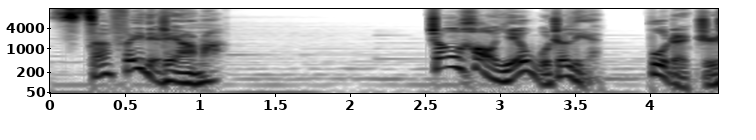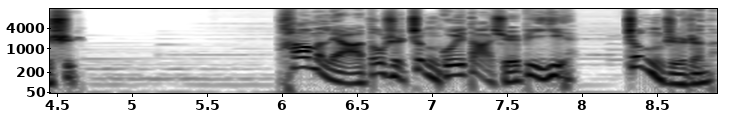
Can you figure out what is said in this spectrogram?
咱非得这样吗？”张浩也捂着脸不忍直视。他们俩都是正规大学毕业，正直着呢，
